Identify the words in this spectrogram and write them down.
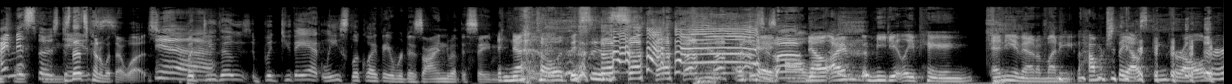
I miss those 'Cause days. that's kind of what that was. Yeah, But do those but do they at least look like they were designed by the same No, this is okay. is Oliver. now I'm immediately paying any amount of money. How much are they asking for Oliver?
